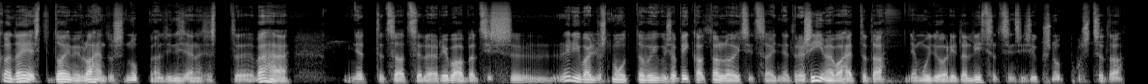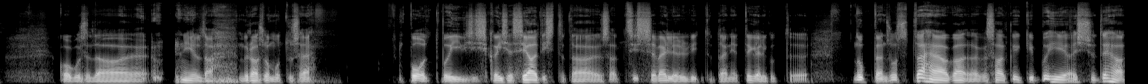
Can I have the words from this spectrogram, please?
ka täiesti toimiv lahendus, nuppe on siin iseenesest eh, vähe. nii et, et saad selle riba pealt siis eh, helivaljust muuta või kui sa pikalt alla hoidsid, said neid režiime vahetada ja muidu oli tal lihtsalt siin siis üks nupp, kust seda kogu seda äh, nii-öelda mürasummutuse poolt või siis ka ise seadistada, saad sisse-välja lülitada, nii et tegelikult äh, nuppe on suhteliselt vähe, aga, aga saad kõiki põhiasju teha.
